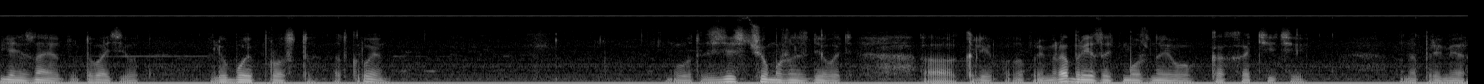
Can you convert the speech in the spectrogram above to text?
Я не знаю, давайте вот любой просто откроем. Вот. Здесь что можно сделать? А, клип например обрезать можно его как хотите. Например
